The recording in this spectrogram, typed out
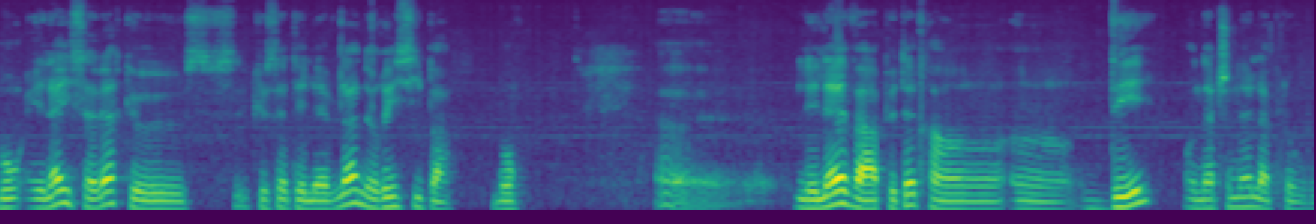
Bon, et là, il s'avère que, que cet élève-là ne réussit pas. Bon. L'élève a peut-être un, un D en National Applaud.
